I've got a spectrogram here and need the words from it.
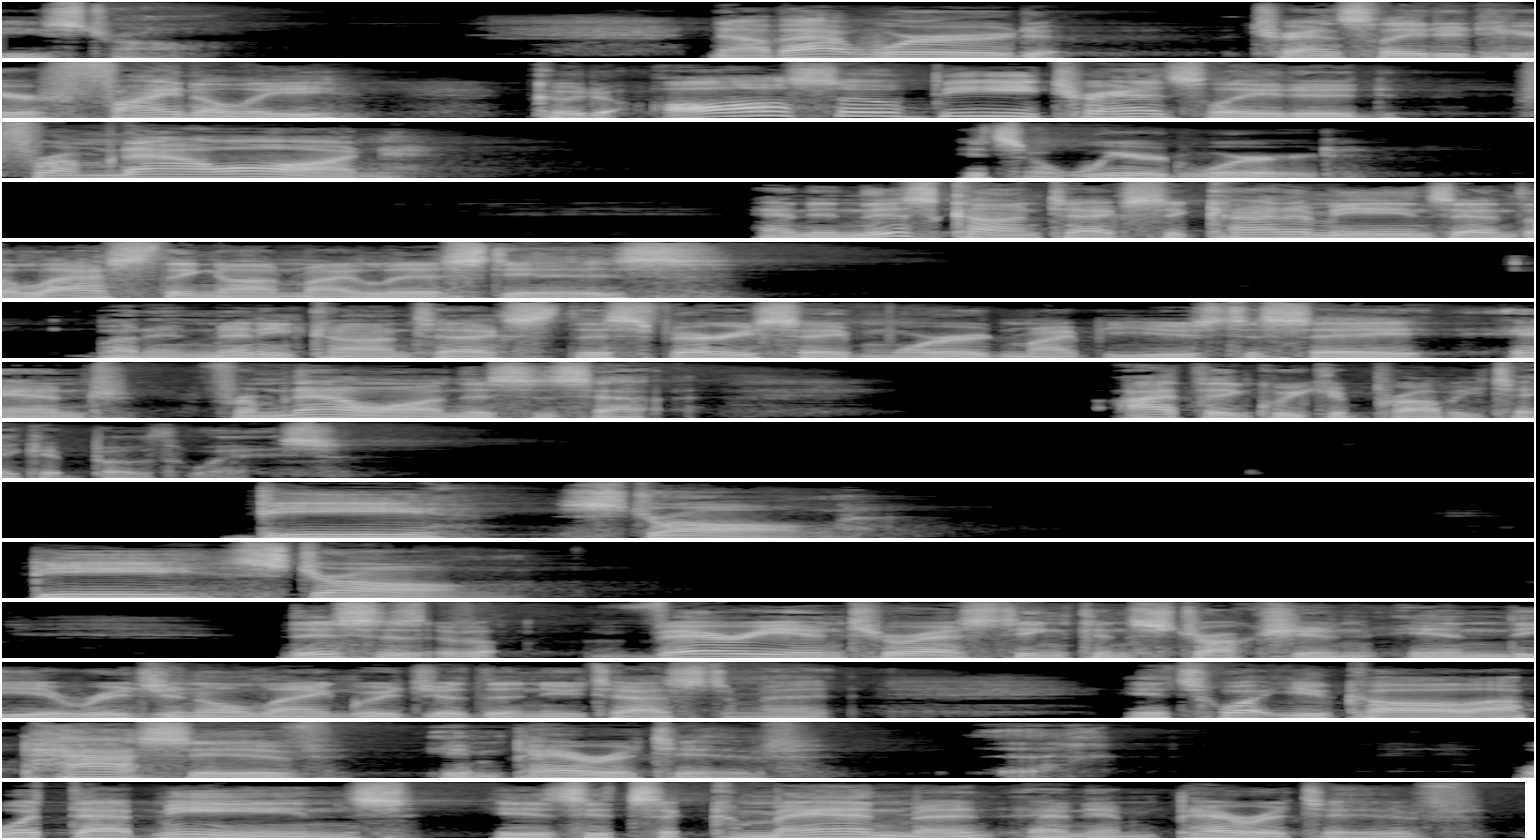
Be strong. Now, that word translated here, finally, could also be translated from now on. It's a weird word. And in this context, it kind of means, and the last thing on my list is, but in many contexts, this very same word might be used to say, and from now on, this is how. I think we could probably take it both ways. Be strong. Be strong. This is a very interesting construction in the original language of the New Testament. It's what you call a passive imperative. Ugh. What that means is it's a commandment, an imperative,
